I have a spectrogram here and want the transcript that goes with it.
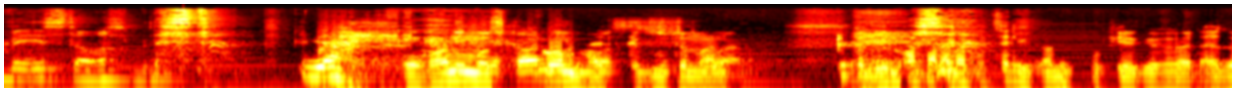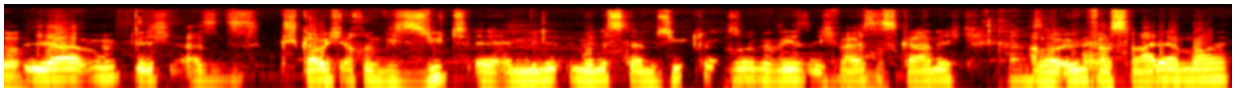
Wer ist der Außenminister? Ja, Hieronymus Sturm heißt der gute Mann. Von dem hat man aber tatsächlich noch nicht so viel gehört. Also, ja, wirklich. Also, das ist, glaube ich, auch irgendwie Süd, äh, Min- Minister im Süd oder so gewesen. Ich weiß es gar nicht. Kann Aber sein. irgendwas war der mal.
